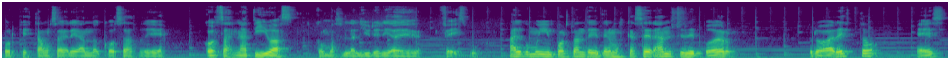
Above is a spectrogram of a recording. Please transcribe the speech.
porque estamos agregando cosas de cosas nativas como la librería de Facebook. Algo muy importante que tenemos que hacer antes de poder probar esto es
